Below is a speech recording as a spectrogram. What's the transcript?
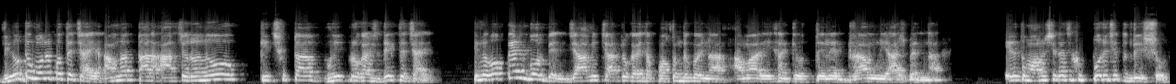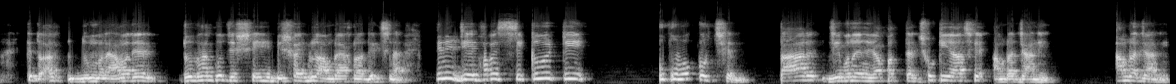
যেহেতু মনে করতে চাই, আমরা তার আচরণেও কিছুটা বহিঃপ্রকাশ দেখতে চাই। তিনি ওপেন বলবেন যে, আমি চাট্টকারিতা পছন্দ করি না, আমার এখানে কেউ তেলের ড্রাম নিয়ে আসবেন না। এটা তো মানুষের কাছে খুব পরিচিত দৃশ্য। কিন্তু মানে আমাদের দুর্ভাগ্য যে সেই বিষয়গুলো আমরা এখন দেখছি না। তিনি যেভাবে সিকিউরিটি উপভোগ করছেন, তার জীবনের নিরাপত্তার ঝুঁকি আছে, আমরা জানি। আমরা জানি।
